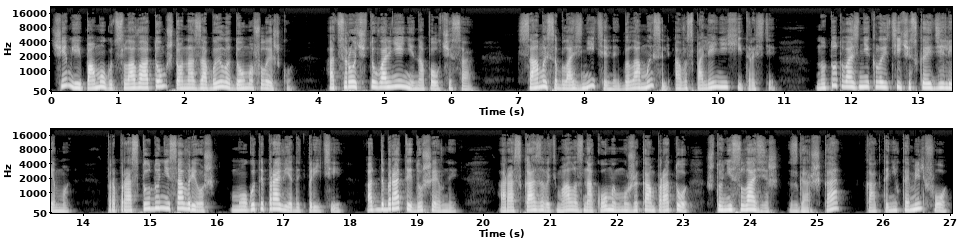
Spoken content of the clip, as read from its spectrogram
чем ей помогут слова о том, что она забыла дома флешку? отсрочит увольнение на полчаса. Самой соблазнительной была мысль о воспалении хитрости. Но тут возникла этическая дилемма. Про простуду не соврешь, могут и проведать прийти. От доброты душевной. А рассказывать малознакомым мужикам про то, что не слазишь с горшка, как-то не в камильфо,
